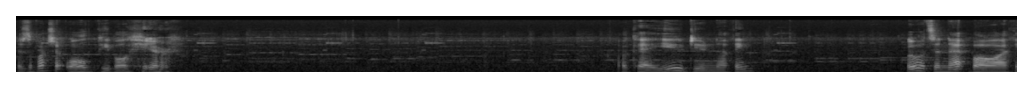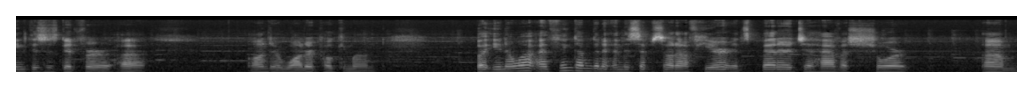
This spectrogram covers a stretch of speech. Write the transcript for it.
There's a bunch of old people here. okay, you do nothing. Oh, it's a netball. I think this is good for uh, underwater Pokemon. But you know what? I think I'm gonna end this episode off here. It's better to have a short um,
